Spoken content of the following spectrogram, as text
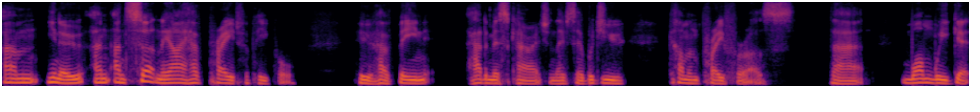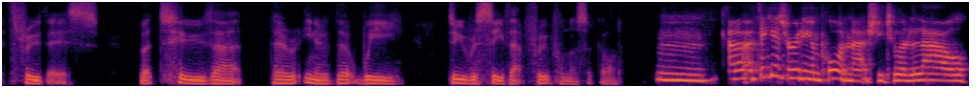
um you know and and certainly i have prayed for people who have been had a miscarriage and they've said would you come and pray for us that one we get through this but two that there you know that we do receive that fruitfulness of god Mm. And I think it's really important actually to allow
